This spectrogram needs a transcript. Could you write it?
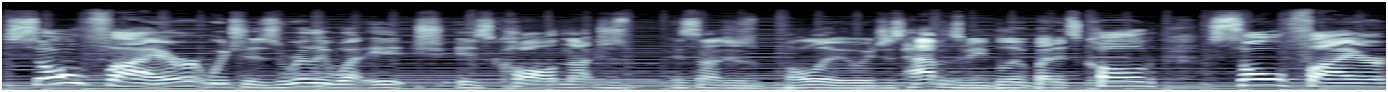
soul fire, which is really what it is called. Not just, it's not just blue. It just happens to be blue, but it's called soul fire.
